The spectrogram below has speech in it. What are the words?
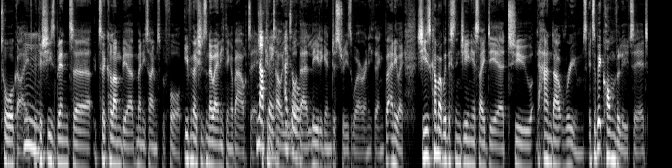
tour guide Hmm. because she's been to, to Colombia many times before, even though she doesn't know anything about it. she Nothing couldn't tell you what all. their leading industries were or anything. But anyway, she's come up with this ingenious idea to hand out rooms. It's a bit convoluted,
